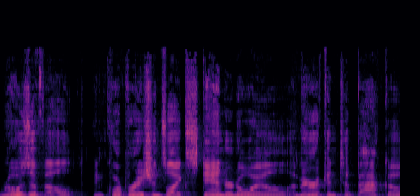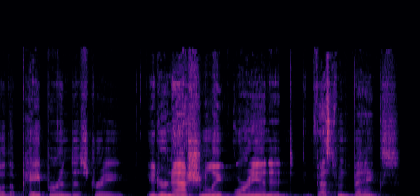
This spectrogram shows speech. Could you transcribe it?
Roosevelt and corporations like Standard Oil, American Tobacco, the paper industry, internationally oriented investment banks,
